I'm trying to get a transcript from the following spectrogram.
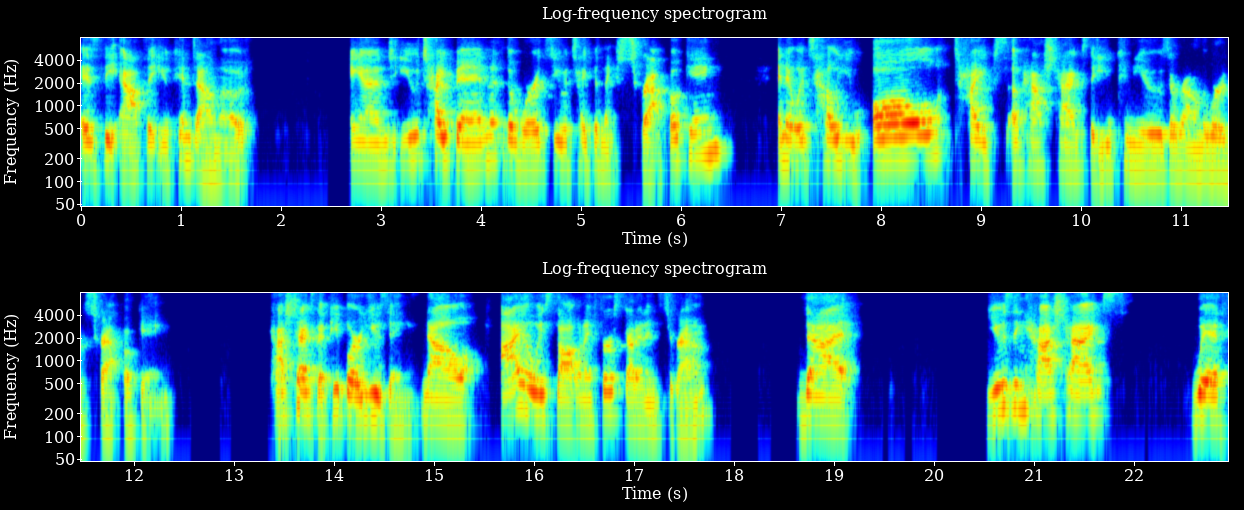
is the app that you can download. And you type in the words you would type in like scrapbooking, and it would tell you all types of hashtags that you can use around the word scrapbooking. Hashtags that people are using. Now, I always thought when I first got on Instagram that using hashtags with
